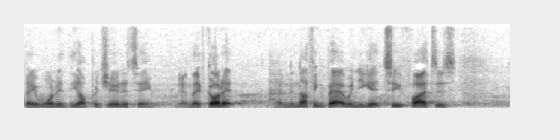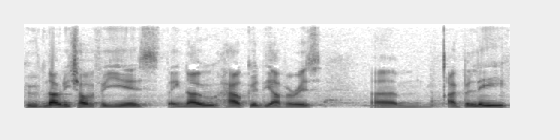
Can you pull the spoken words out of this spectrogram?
they wanted the opportunity, and they've got it. And nothing better when you get two fighters who've known each other for years. They know how good the other is. Um, I believe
